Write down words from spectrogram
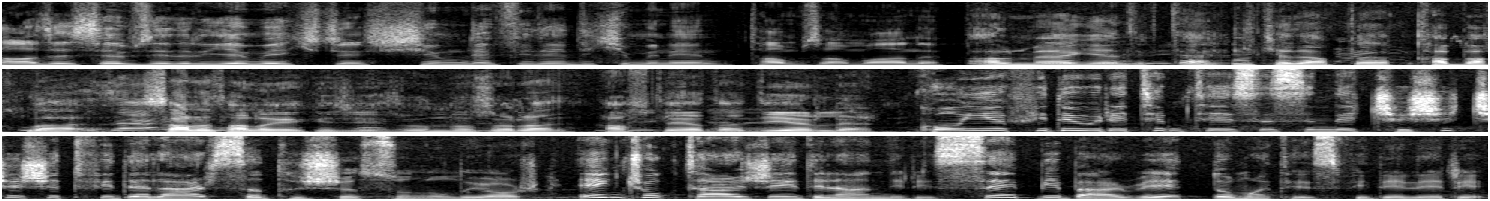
Taze sebzeleri yemek için şimdi fide dikiminin tam zamanı. Almaya geldik de ilk etapta kabakla salatalık ekeceğiz. Ondan sonra haftaya da diğerlerini. Konya Fide Üretim Tesisi'nde çeşit çeşit fideler satışa sunuluyor. En çok tercih edilenler ise biber ve domates fideleri.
